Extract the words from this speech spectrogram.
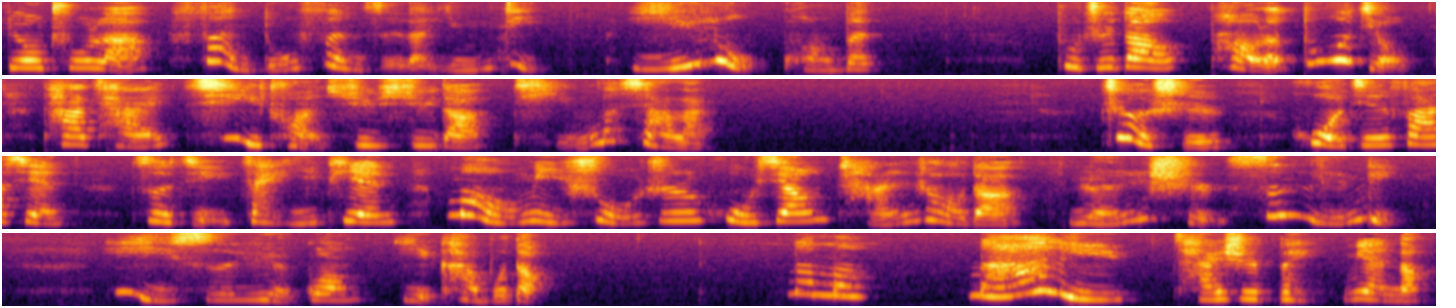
溜出了贩毒分子的营地，一路狂奔。不知道跑了多久，他才气喘吁吁地停了下来。这时，霍金发现自己在一片茂密树枝互相缠绕的原始森林里，一丝月光也看不到。那么，哪里才是北面呢？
